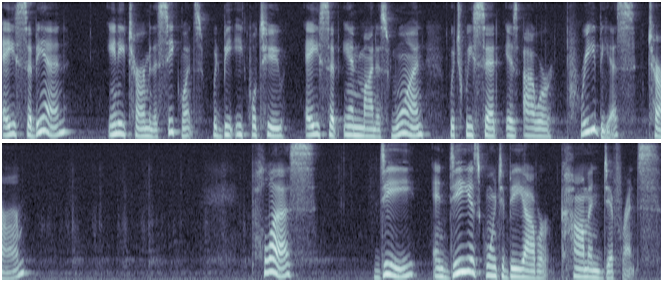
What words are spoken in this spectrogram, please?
a sub n, any term in the sequence, would be equal to a sub n minus 1, which we said is our previous term, plus d, and d is going to be our common difference.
